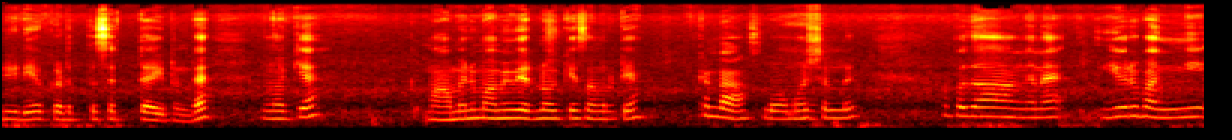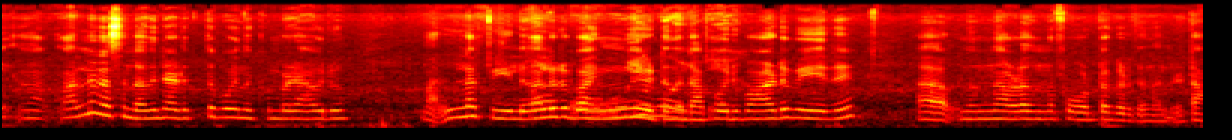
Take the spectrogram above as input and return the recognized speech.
വീഡിയോ ഒക്കെ എടുത്ത് സെറ്റ് ആയിട്ടുണ്ട്. നോക്കിയാൽ മാമനും മാമിയും വരുന്ന നോക്കിയാൽ സമൃട്ടിയ. കണ്ടാ സ്ലോ മോഷനിൽ അപ്പോൾ ഇതാ അങ്ങനെ ഈ ഒരു ഭംഗി ആ, നല്ല രസമുണ്ട്. അതിന്റെ അടുത്ത് പോയി നിൽക്കുമ്പോഴാ ഒരു നല്ല ഫീൽ നല്ലൊരു ഭംഗി കിട്ടുന്നുണ്ട്. അപ്പോൾ ഒരുപാട് പേര് ആ, നിന്ന് അവിടെ നിന്ന് ഫോട്ടോ ഒക്കെ എടുക്കുന്നുണ്ട് കേട്ടോ.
